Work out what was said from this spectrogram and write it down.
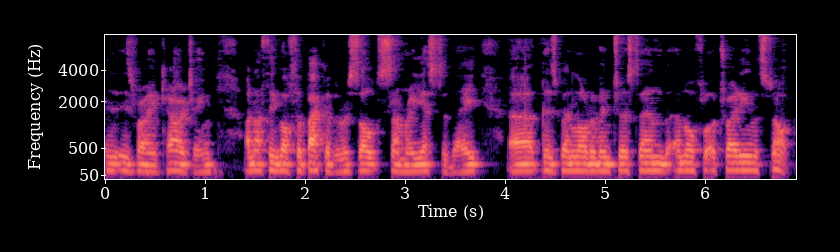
is very encouraging. And I think off the back of the results summary yesterday, uh, there's been a lot of interest and an awful lot of trading in the stock.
